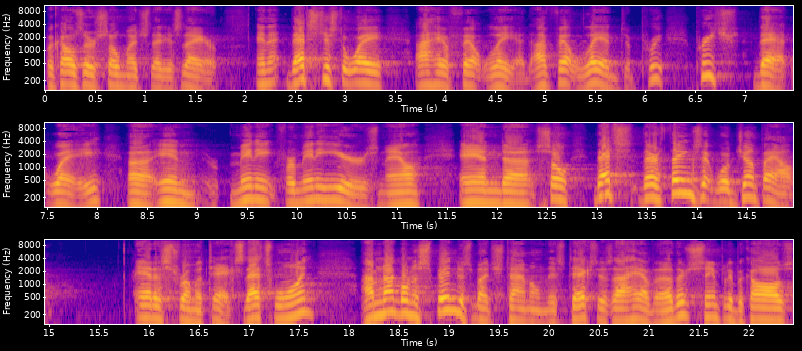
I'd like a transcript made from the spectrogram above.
because there's so much that is there. And that's just the way I have felt led. I felt led to pre- preach that way uh, in many for many years now, and uh, so that's there are things that will jump out at us from a text. That's one. I'm not going to spend as much time on this text as I have others, simply because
